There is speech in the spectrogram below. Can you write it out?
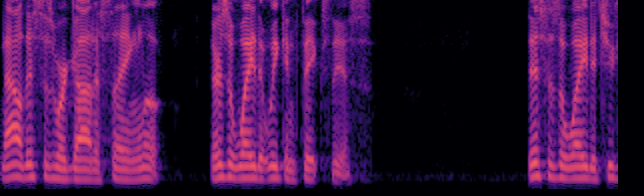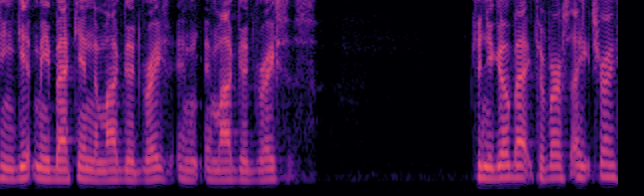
Now, this is where God is saying, look, there's a way that we can fix this. This is a way that you can get me back into my good grace in, in my good graces. Can you go back to verse 8, Trey?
